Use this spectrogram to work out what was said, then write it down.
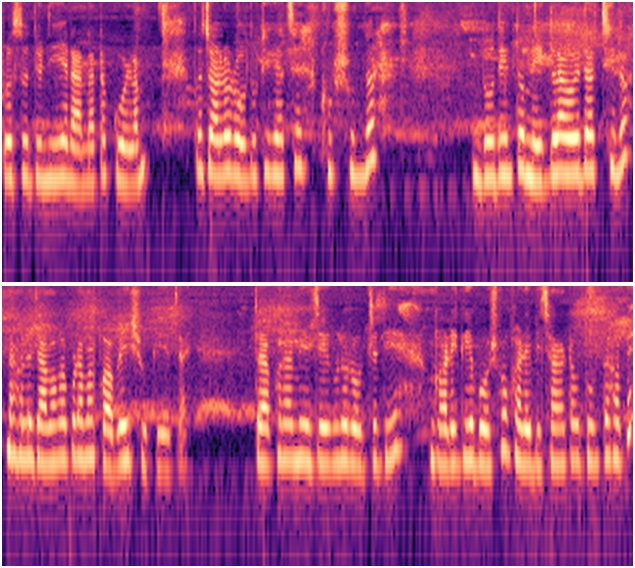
প্রস্তুতি নিয়ে রান্নাটা করলাম। তো চলো রোদ উঠে গেছে, খুব সুন্দর। দুদিন তো মেঘলা ওয়েদার ছিল না হলে জামা কাপড় আমার কবেই শুকিয়ে যায়। তো এখন আমি এই যেগুলো রোদ্রে দিয়ে ঘরে গিয়ে বসবো, ঘরে বিছানাটাও তুলতে হবে।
